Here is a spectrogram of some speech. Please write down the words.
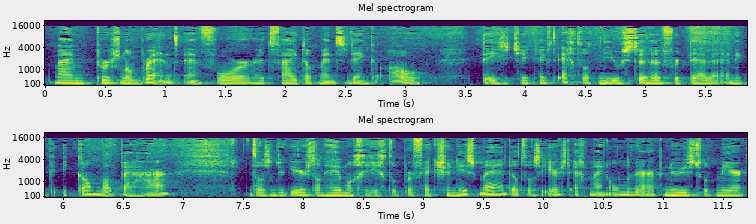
mijn personal brand. En voor het feit dat mensen denken: oh, deze chick heeft echt wat nieuws te vertellen en ik, ik kan wat bij haar. Het was natuurlijk eerst dan helemaal gericht op perfectionisme. Hè. Dat was eerst echt mijn onderwerp. Nu is het wat meer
